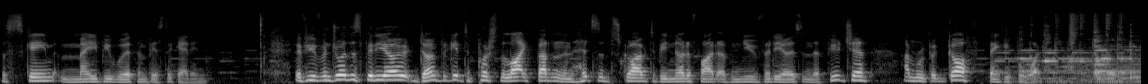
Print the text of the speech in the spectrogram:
the scheme may be worth investigating. If you've enjoyed this video, don't forget to push the like button and hit subscribe to be notified of new videos in the future. I'm Rupert Gough, thank you for watching.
